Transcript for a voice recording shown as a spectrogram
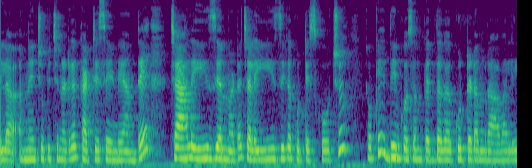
ఇలా నేను చూపించినట్టుగా కట్ చేసేయండి అంతే. చాలా ఈజీ అనమాట చాలా ఈజీగా కుట్టేసుకోవచ్చు. ఓకే? దీనికోసం పెద్దగా కుట్టడం రావాలి.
